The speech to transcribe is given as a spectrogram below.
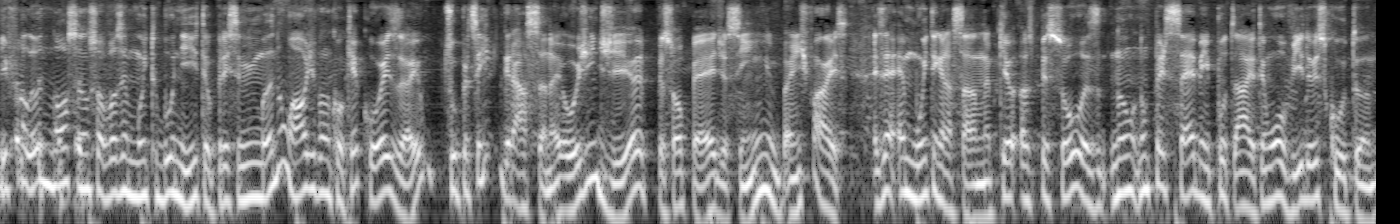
E falando, nossa, sua voz é muito bonita, eu preciso, me manda um áudio falando qualquer coisa. Aí eu super sem graça, né? Hoje em dia, o pessoal pede, assim, a gente faz. Mas é, é muito engraçado, né? Porque as pessoas não, não percebem, puta, ah, eu tenho um ouvido, eu escuto.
